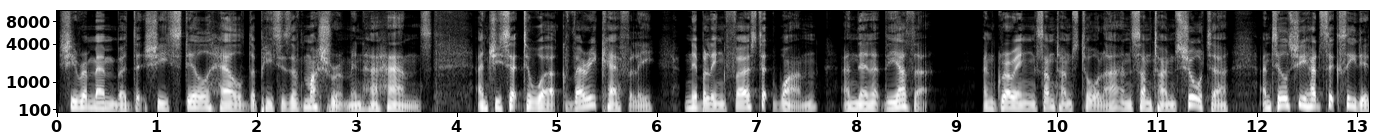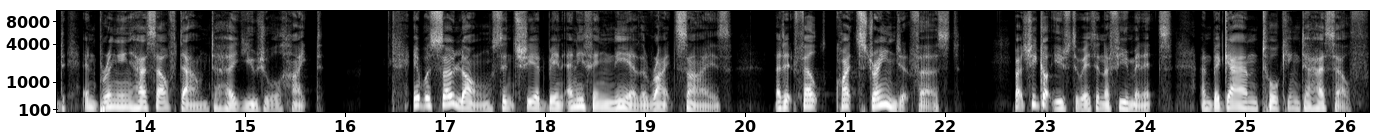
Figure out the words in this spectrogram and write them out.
she remembered that she still held the pieces of mushroom in her hands, and she set to work very carefully, nibbling first at one and then at the other, and growing sometimes taller and sometimes shorter until she had succeeded in bringing herself down to her usual height. It was so long since she had been anything near the right size that it felt quite strange at first, but she got used to it in a few minutes and began talking to herself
